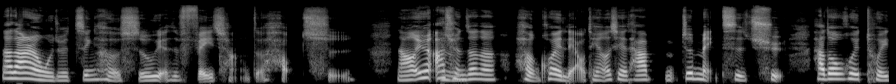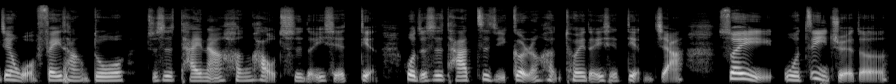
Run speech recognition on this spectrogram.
那当然，我觉得金河食物也是非常的好吃。然后，因为阿全真的很会聊天，而且他就每次去，他都会推荐我非常多。就是台南很好吃的一些店，或者是他自己个人很推的一些店家，所以我自己觉得，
